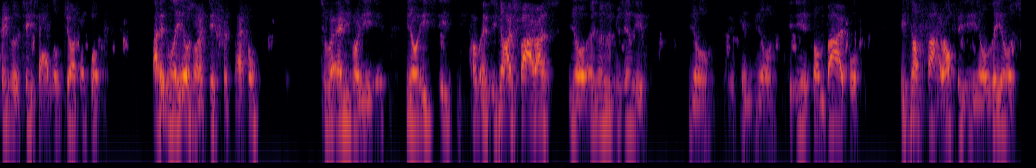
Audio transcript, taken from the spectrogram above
people at Teesside love George. But I think Leo's on a different level to what anybody. You know, he's he's he's not as far as you know another Brazilian. You know, from, you know years gone by, but he's not far off. Is he? You know, Leo's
